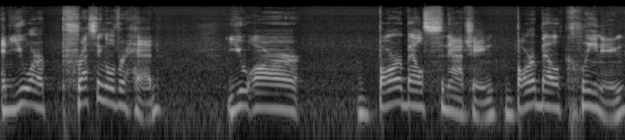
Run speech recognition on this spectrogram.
and you are pressing overhead, you are barbell snatching, barbell cleaning.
